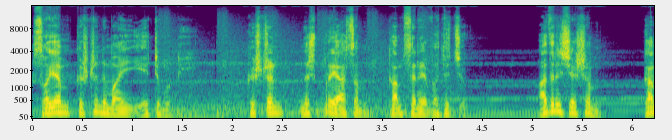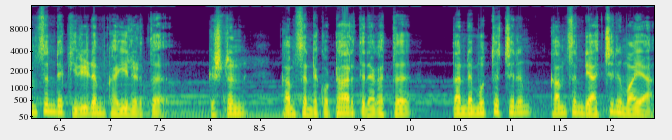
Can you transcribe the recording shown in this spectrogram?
സ്വയം കൃഷ്ണനുമായി ഏറ്റുമുട്ടി. കൃഷ്ണൻ നിഷ്പ്രയാസം കംസനെ വധിച്ചു. അതിനുശേഷം കംസന്റെ കിരീടം കയ്യിലെടുത്ത് കൃഷ്ണൻ കംസന്റെ കൊട്ടാരത്തിനകത്ത് തന്റെ മുത്തച്ഛനും കംസന്റെ അച്ഛനുമായ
